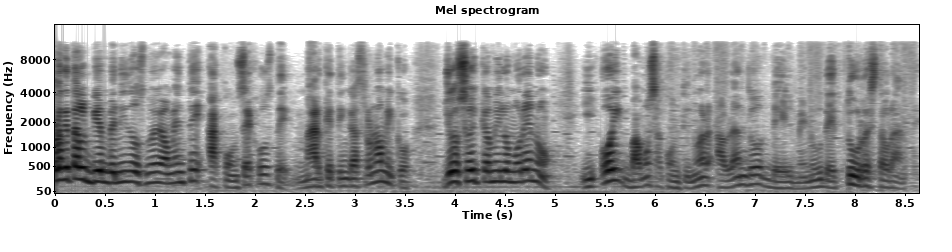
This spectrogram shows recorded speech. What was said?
Hola, ¿qué tal? Bienvenidos nuevamente a Consejos de Marketing Gastronómico. Yo soy Camilo Moreno y hoy vamos a continuar hablando del menú de tu restaurante.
